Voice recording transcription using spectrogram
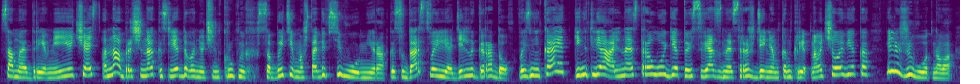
самая древняя ее часть, она обращена к исследованию очень крупных событий в масштабе всего мира, государства или отдельных городов. Возникает генетлиальная астрология, то есть связанная с рождением конкретного человека или животного –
